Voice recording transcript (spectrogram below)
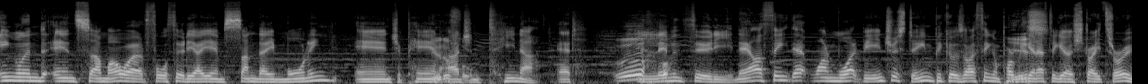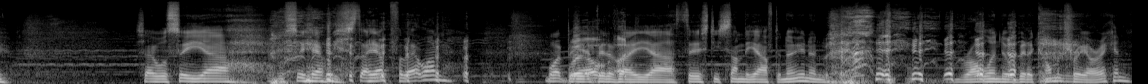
England and Samoa at 4.30am Sunday morning and Japan, Beautiful. Argentina at 11.30. Now, I think that one might be interesting because I think I'm probably yes. going to have to go straight through. So we'll see. Uh, we'll see how we stay up for that one. Might be well, a bit of I, a uh, thirsty Sunday afternoon and roll into a bit of commentary, I reckon.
